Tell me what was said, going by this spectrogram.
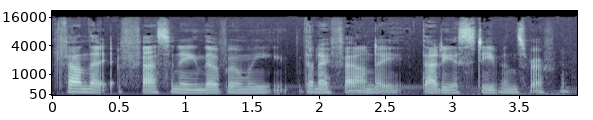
found that fascinating though when we then I found a Thaddeus Stevens reference.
